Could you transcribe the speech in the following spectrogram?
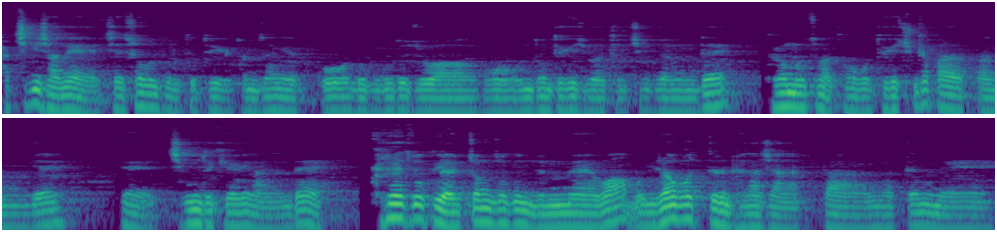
다치기 전에 제 수업을 들을 때 되게 건장했고 농구도 좋아하고 운동 되게 좋아했던 친구였는데 그런 모습 나타나고 되게 충격받았던 게 네, 지금도 기억이 나는데 그래도 그 열정적인 눈매와 뭐 이런 것들은 변하지 않았다는 것 때문에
